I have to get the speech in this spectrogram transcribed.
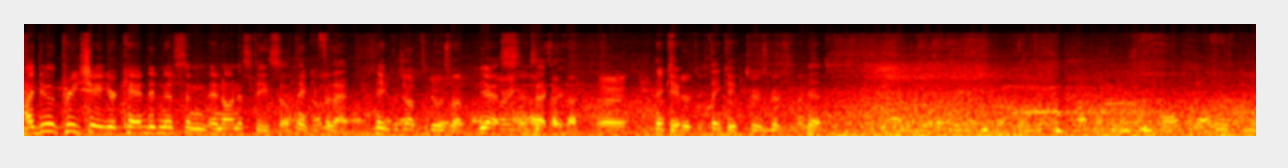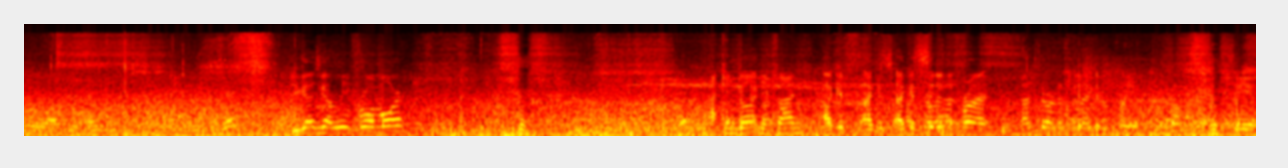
I do appreciate your candidness and, and honesty, so thank you for that. Hey, You have a job to do as well. Yes, exactly. All right. Thank you. Thank you. Cheers, guys. Thanks. Yeah. You guys got room for one more? I can go and try and I could, I could, I could sit in the front. Not sure that's the leg room for you. See you.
